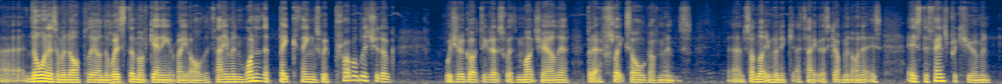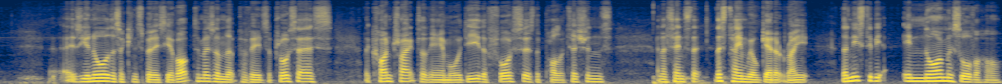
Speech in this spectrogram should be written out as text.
uh, no one has a monopoly on the wisdom of getting it right all the time. And one of the big things we probably should have we should have got to grips with much earlier, but it afflicts all governments. Um, so I'm not even going to attack this government on it. Is is defence procurement? As you know, there's a conspiracy of optimism that pervades the process. The contractor, the MOD, the forces, the politicians, in a sense that this time we'll get it right. There needs to be enormous overhaul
